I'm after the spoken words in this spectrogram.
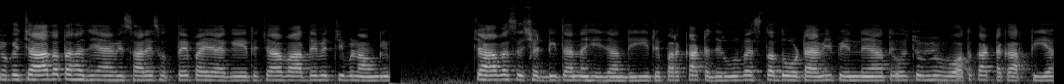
ਕਿਉਂਕਿ ਚਾਹ ਦਾ ਤਾਂ ਹਜੇ ਐ ਵੀ ਸਾਰੇ ਸੁੱਤੇ ਪਏ ਹੈਗੇ ਤੇ ਚਾਹ ਬਾਅਦ ਦੇ ਵਿੱਚ ਹੀ ਬਣਾਉਂਗੀ। ਚਾਹ ਵੈਸੇ ਛੱਡੀ ਤਾਂ ਨਹੀਂ ਜਾਂਦੀ ਤੇ ਪਰ ਘੱਟ ਜ਼ਰੂਰ। ਵੈਸੇ ਤਾਂ ਦੋ ਟਾਈਮ ਹੀ ਪੀਂਦੇ ਆ ਤੇ ਉਹ ਚੋਂ ਵੀ ਮੈਂ ਬਹੁਤ ਘੱਟ ਕਰਤੀ ਆ।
